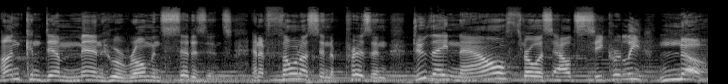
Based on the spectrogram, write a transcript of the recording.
Uncondemned men who are Roman citizens and have thrown us into prison, do they now throw us out secretly? No.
